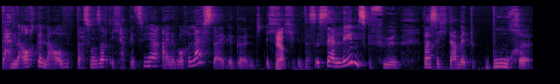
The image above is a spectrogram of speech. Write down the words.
dann auch genau, dass man sagt, ich habe jetzt hier eine Woche Lifestyle gegönnt. Ich, ja. ich, das ist ja ein Lebensgefühl, was ich damit buche.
